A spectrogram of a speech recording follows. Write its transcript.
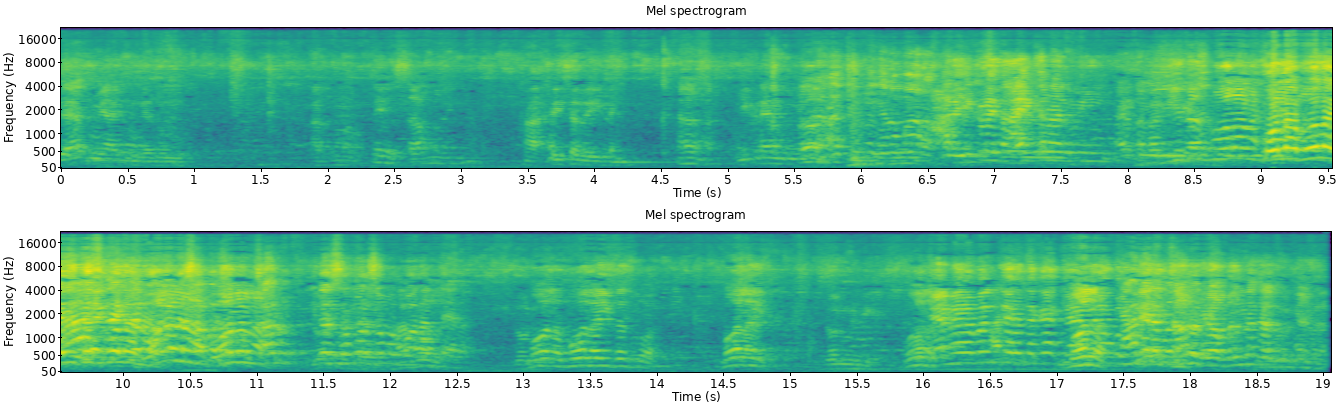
द्या, तुम्ही ऐकून घ्या दोन मिनिटं. हा, सगळं इकडे. इकडे. अरे इकडे तर ऐका ना तुम्ही ऐका ना. इथंच बोला ना बोला बोला इथंच बोला ना बोला ना बोला ना इथं समोर समोर बोला. बोला बोला इथंच बोला बोला इथं. दोन मिनिटं बोला कॅमेरा बोला बंद चालू ठेवा, बंद नका करू कॅमेरा.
